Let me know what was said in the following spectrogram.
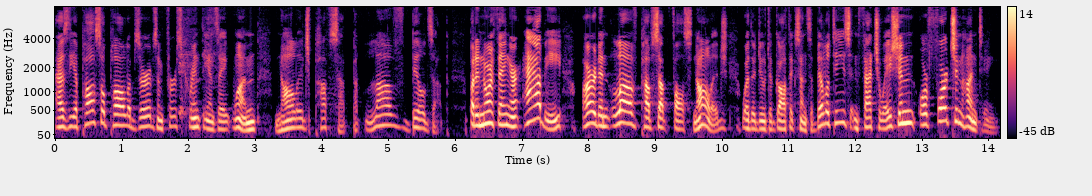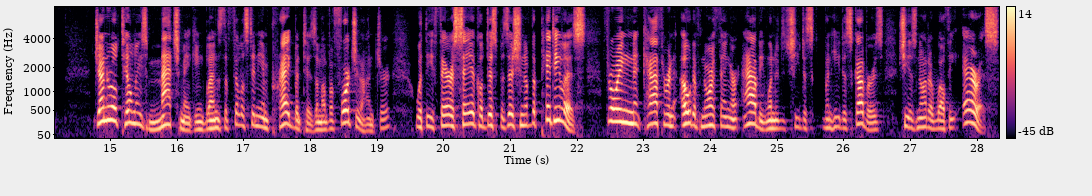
As the Apostle Paul observes in 1 Corinthians 8 1, knowledge puffs up, but love builds up. But in Northanger Abbey, ardent love puffs up false knowledge, whether due to Gothic sensibilities, infatuation, or fortune hunting. General Tilney's matchmaking blends the Philistinian pragmatism of a fortune hunter with the Pharisaical disposition of the pitiless, throwing Catherine out of Northanger Abbey when, she, when he discovers she is not a wealthy heiress,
